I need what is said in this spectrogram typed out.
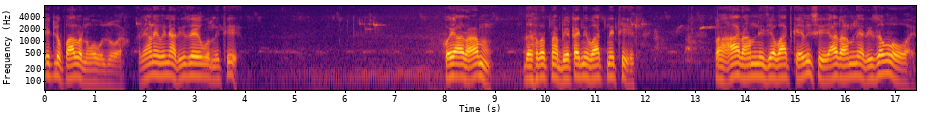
એટલું પાલન હોવું જોઈએ. રેણે વિના રીઝે એવું નથી. કોઈ આ રામ દશરથના બેટાની વાત નથી. પણ આ રામની જે વાત કહેવી છે આ રામને રીઝવવો હોય.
